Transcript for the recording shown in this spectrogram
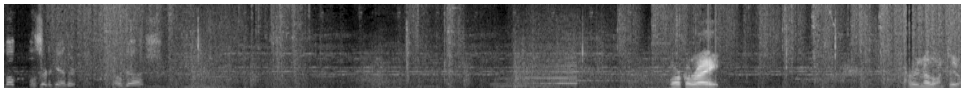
The bubbles are together. Oh gosh. Oracle right. I heard another one too.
